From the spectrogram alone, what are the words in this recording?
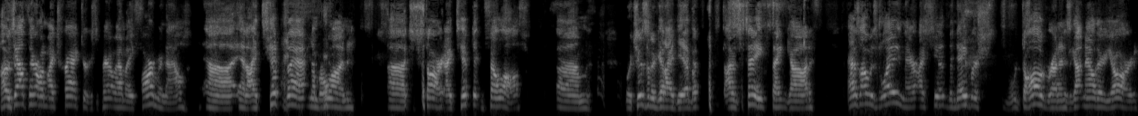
I was out there on my tractor because apparently I'm a farmer now, uh, and I tipped that number one uh, to start. I tipped it and fell off, um, which isn't a good idea, but I was safe, thank God. As I was laying there, I see the neighbor's dog running. Has gotten out of their yard.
